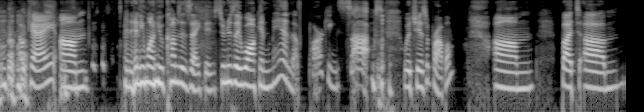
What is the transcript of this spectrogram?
okay. Um, and anyone who comes is like, as soon as they walk in, man, the parking sucks, which is a problem. Um, but um,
